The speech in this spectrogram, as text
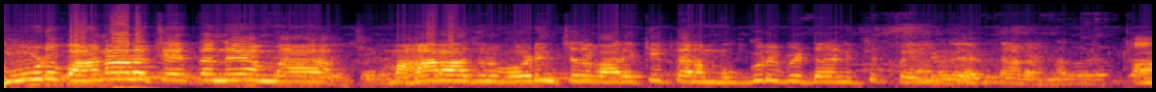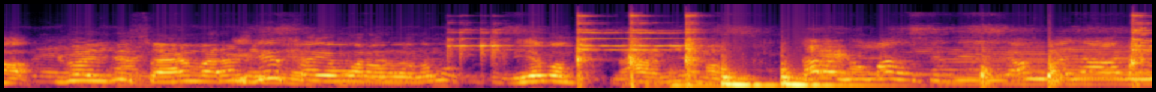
మూడు బాణాల చేతనే మహారాజును ఓడించిన వారికి తన ముగ్గురు బిడ్డలనిచ్చి పెళ్ళి చేస్తాడన్న ఆహా ఇగో ఇది స్వయంవరం ఇది నియమం. నియమం. అంబయాని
